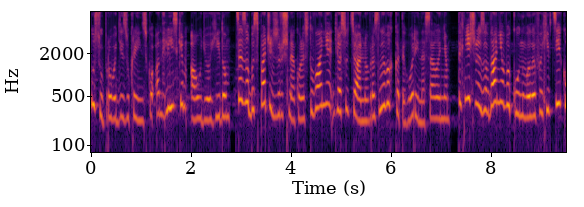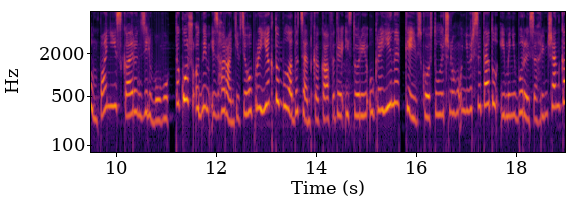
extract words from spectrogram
у супроводі з українсько-англійським аудіогідом. Це забезпечить зручне користування для соціально вразливих категорій населення. Технічне завдання виконували фахівці компанії Скайрон зі Львову. Також одним із гарантів цього проєкту була доцентка кафедри історії України Київського столичного університету імені Бориса Грінченка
